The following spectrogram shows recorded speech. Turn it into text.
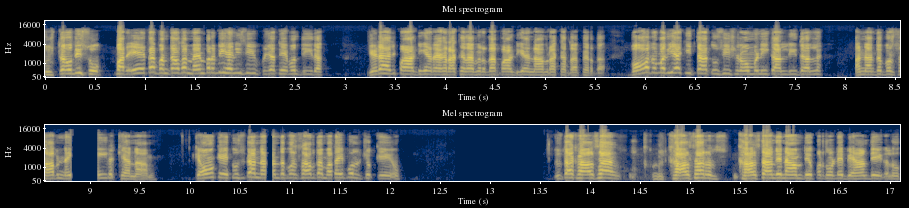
ਤੁਸੀਂ ਤਾਂ ਉਹਦੀ ਸੋ ਪਰ ਇਹ ਤਾਂ ਬੰਦਾ ਉਹਦਾ ਮੈਂਬਰ ਵੀ ਹੈ ਨਹੀਂ ਸੀ ਜਥੇਬੰਦੀ ਦਾ। ਜਿਹੜਾ ਅੱਜ ਪਾਰਟੀਆਂ ਰੱਖ ਰੱਖਦਾ ਫਿਰਦਾ, ਪਾਰਟੀਆਂ ਦਾ ਨਾਮ ਰੱਖਦਾ ਫਿਰਦਾ। ਬਹੁਤ ਵਧੀਆ ਕੀਤਾ ਤੁਸੀਂ, ਸ਼੍ਰੋਮਣੀ ਅਕਾਲੀ ਦਲ ਆਨੰਦਪੁਰ ਸਾਹਿਬ ਨਹੀਂ ਰੱਖਿਆ ਨਾਮ। ਕਿਉਂਕਿ ਤੁਸੀਂ ਤਾਂ ਆਨੰਦਪੁਰ ਸਾਹਿਬ ਦਾ ਮਤਾ ਹੀ ਭੁੱਲ ਚੁੱਕੇ ਹੋ। ਤੁਸੀਂ ਤਾਂ ਖਾਲਸਾ ਖਾਲਸਾ ਖਾਲਸਾ ਦੇ ਨਾਮ ਦੇ ਉੱਪਰ ਤੁਹਾਡੇ ਬਿਆਨ ਦੇਖ ਲਓ।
